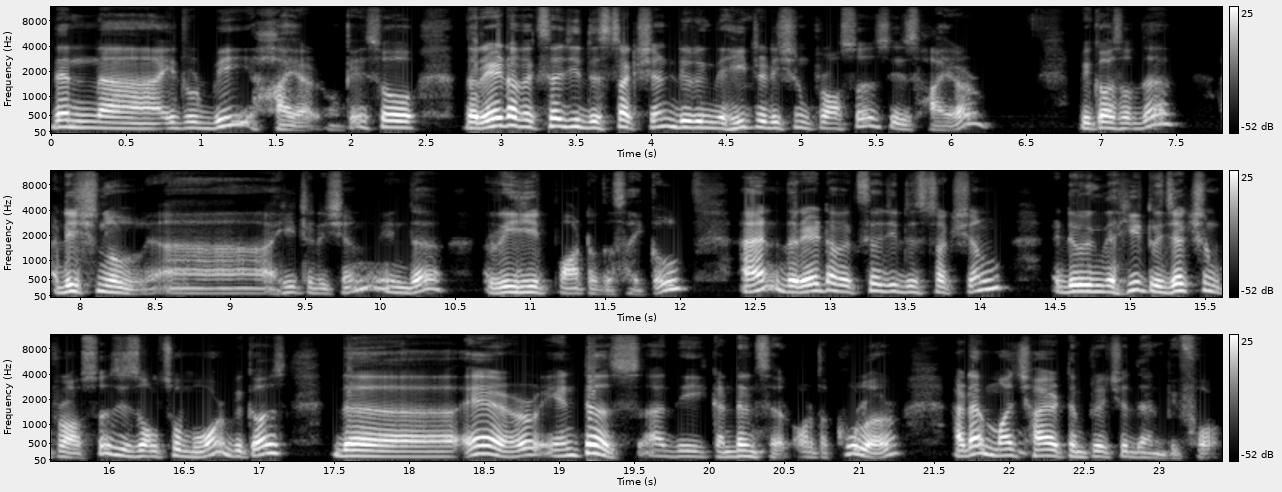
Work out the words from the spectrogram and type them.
then uh, it would be higher. Okay. So, the rate of exergy destruction during the heat addition process is higher because of the additional uh, heat addition in the reheat part of the cycle and the rate of exergy destruction during the heat rejection process is also more because the air enters uh, the condenser or the cooler at a much higher temperature than before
